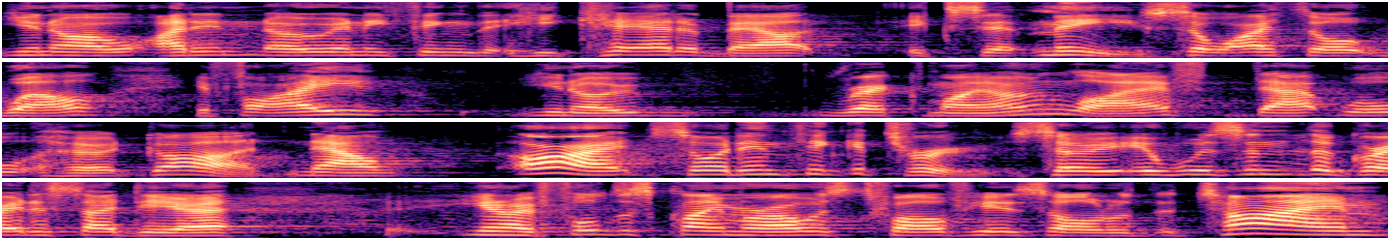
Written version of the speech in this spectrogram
you know, I didn't know anything that He cared about except me. So I thought, well, if I, you know, wreck my own life, that will hurt God. Now, all right, so I didn't think it through. So it wasn't the greatest idea. You know, full disclaimer, I was 12 years old at the time,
